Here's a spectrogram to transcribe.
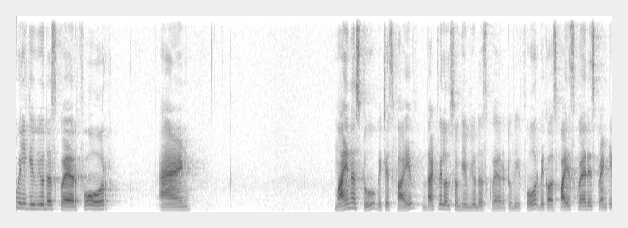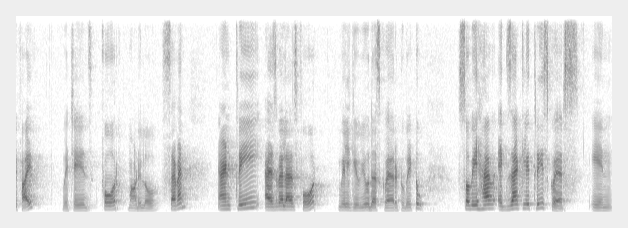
will give you the square 4 and minus 2 which is 5 that will also give you the square to be 4 because 5 square is 25 which is 4 modulo 7 and 3 as well as 4 will give you the square to be 2. So, we have exactly 3 squares in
